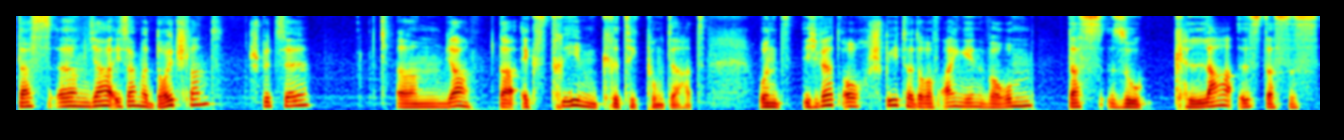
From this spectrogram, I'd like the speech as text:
dass, ähm, ja, ich sag mal, Deutschland speziell, ähm, ja, da extrem Kritikpunkte hat. Und ich werde auch später darauf eingehen, warum das so klar ist, dass es,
